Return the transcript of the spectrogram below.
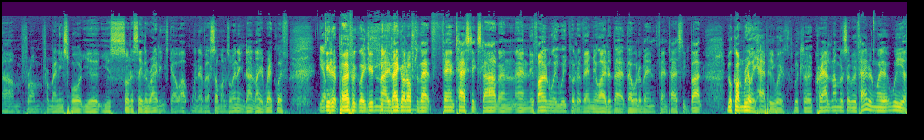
um, from from any sport, you you sort of see the ratings go up whenever someone's winning, don't they? Redcliffe Yep. did it perfectly, didn't they? they got off to that fantastic start, and, and if only we could have emulated that, that would have been fantastic. But look, I'm really happy with, with the crowd numbers that we've had, and we're we are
